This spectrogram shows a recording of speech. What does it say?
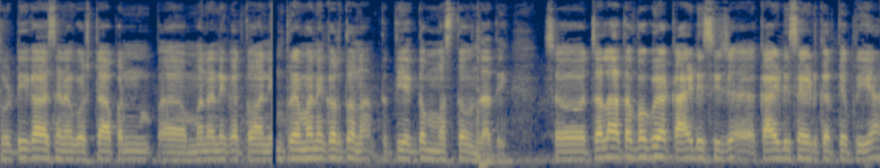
छोटी काय असे ना गोष्ट आपण मनाने करतो आणि प्रेमाने करतो ना तर ती एकदम मस्त होऊन जाते. सो चला आता बघूया काय डिसिज काय डिसाईड करते प्रिया.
